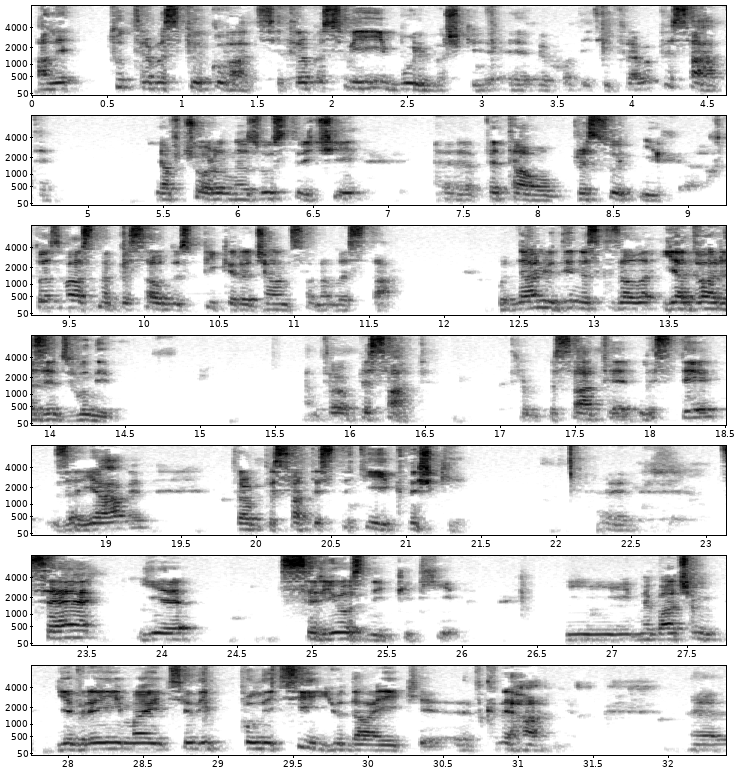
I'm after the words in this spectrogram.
Але тут треба спілкуватися, треба своєї бульбашки е, виходити, треба писати. Я вчора на зустрічі е, питав присутніх, хто з вас написав до спікера Джонсона листа. Одна людина сказала: Я два рази дзвонив. Нам треба писати. Треба писати листи, заяви, треба писати статті і книжки. Е, Це є серйозний підхід. І ми бачимо, євреї мають цілі полиці юдаїки е, в книгарнях. Е,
